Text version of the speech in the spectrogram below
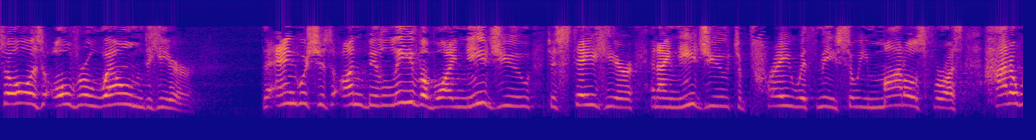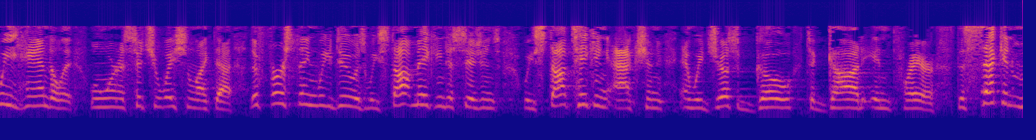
soul is overwhelmed here. The anguish is unbelievable. I need you to stay here and I need you to pray with me. So he models for us how do we handle it when we're in a situation like that. The first thing we do is we stop making decisions, we stop taking action, and we just go to God in prayer. The second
